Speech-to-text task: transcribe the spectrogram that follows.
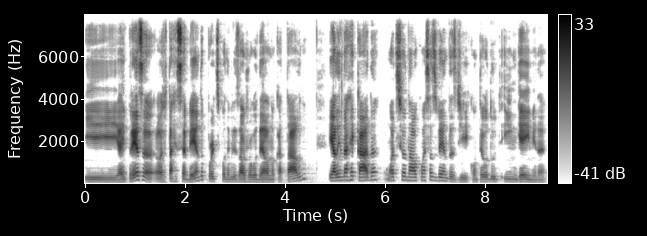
E a empresa ela já está recebendo por disponibilizar o jogo dela no catálogo e ela ainda arrecada um adicional com essas vendas de conteúdo in-game, né?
